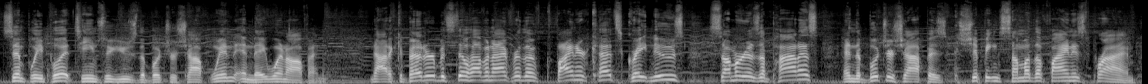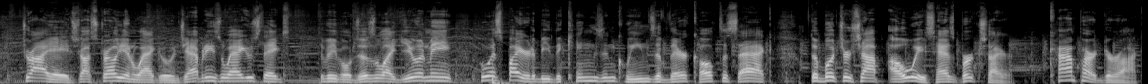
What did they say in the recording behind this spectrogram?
Simply put, teams who use the Butcher Shop win, and they win often. Not a competitor, but still have an eye for the finer cuts. Great news summer is upon us, and the Butcher Shop is shipping some of the finest prime, dry aged Australian Wagyu and Japanese Wagyu steaks to people just like you and me who aspire to be the kings and queens of their cul-de-sac. The Butcher Shop always has Berkshire, Compart Duroc,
